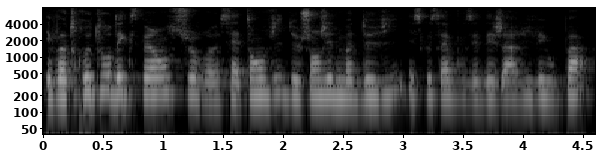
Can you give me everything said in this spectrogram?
et votre retour d'expérience sur cette envie de changer de mode de vie. Est-ce que ça vous est déjà arrivé ou pas?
